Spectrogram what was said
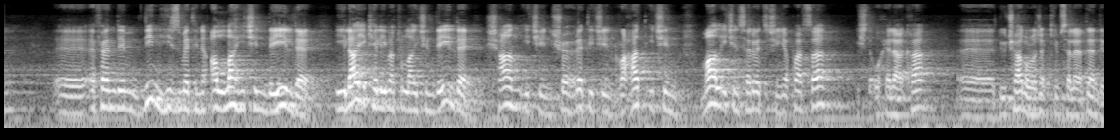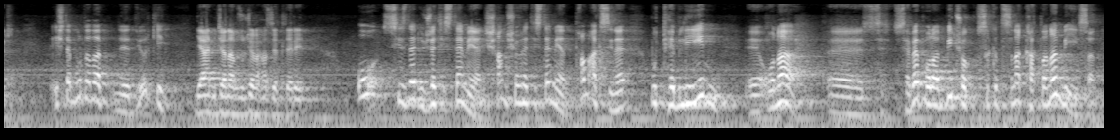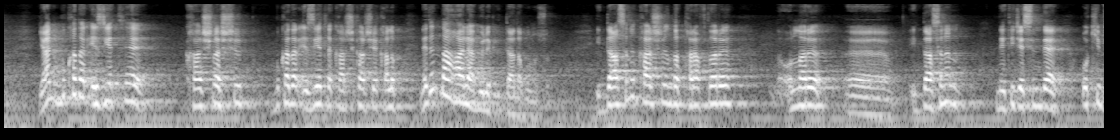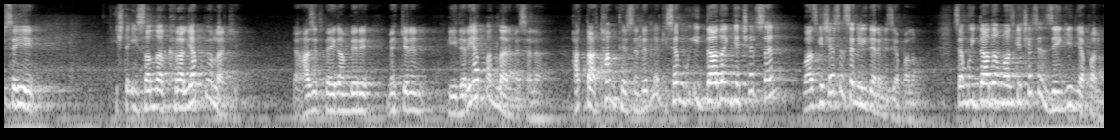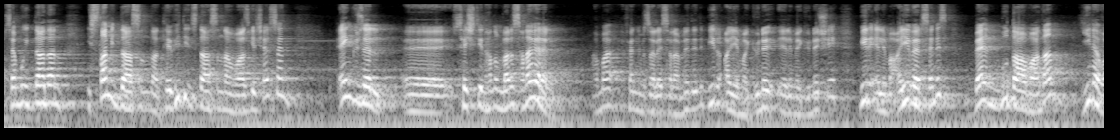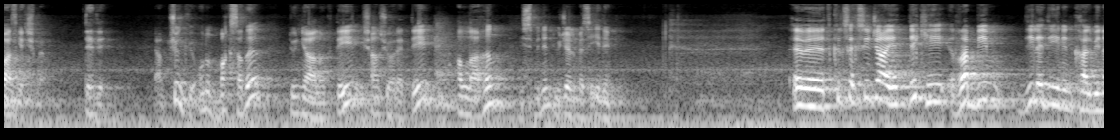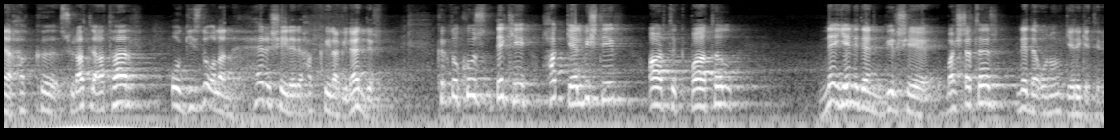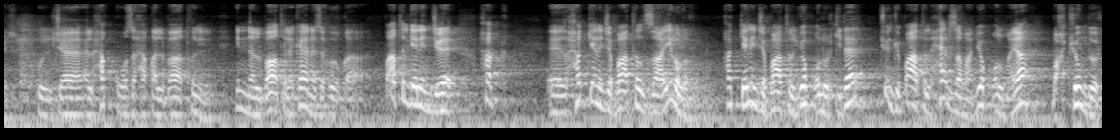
e, efendim din hizmetini Allah için değil de ilahi kelimetullah için değil de şan için, şöhret için, rahat için, mal için, servet için yaparsa işte o helaka e, düçar olacak kimselerdendir. İşte burada da e, diyor ki yani Cenab-ı Zülcelal Hazretleri o sizden ücret istemeyen, şan şöhret istemeyen tam aksine bu tebliğin e, ona e, se- sebep olan birçok sıkıntısına katlanan bir insan. Yani bu kadar eziyete karşılaşıp bu kadar eziyetle karşı karşıya kalıp neden daha hala böyle bir iddiada bulunsun? İddiasının karşılığında tarafları onları e, iddiasının neticesinde o kimseyi işte insanlar kral yapmıyorlar ki. Yani Hazreti Peygamberi Mekke'nin lideri yapmadılar mesela. Hatta tam tersine dediler ki sen bu iddiadan geçersen, vazgeçersen seni liderimiz yapalım. Sen bu iddiadan vazgeçersen zengin yapalım. Sen bu iddiadan, İslam iddiasından, tevhid iddiasından vazgeçersen en güzel e, seçtiğin hanımları sana verelim. Ama Efendimiz Aleyhisselam ne dedi? Bir ayıma güne, elime güneşi, bir elime ayı verseniz ben bu davadan yine vazgeçmem dedi. Yani çünkü onun maksadı dünyalık değil, şan şöhret değil, Allah'ın isminin yücelmesi idi. Evet 48. ayet de ki Rabbim dilediğinin kalbine hakkı süratle atar, o gizli olan her şeyleri hakkıyla bilendir. 49 de ki hak gelmiştir, artık batıl ne yeniden bir şeye başlatır ne de onu geri getirir. Kul ca'el hak ve zahaqal batıl. İnnel batile kâne zehuqa. Batıl gelince hak e, hak gelince batıl zail olur. Hak gelince batıl yok olur gider. Çünkü batıl her zaman yok olmaya mahkumdur.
